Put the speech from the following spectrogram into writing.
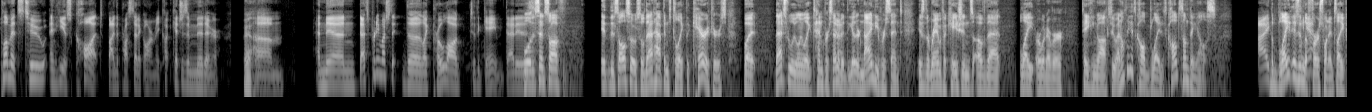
plummets too, and he is caught by the prosthetic arm. It ca- catches him midair. Yeah. Um, and then that's pretty much the, the like prologue to the game. That is Well, it sets off. It, this also so that happens to like the characters, but that's really only like ten percent of it. The other ninety percent is the ramifications of that blight or whatever taking off too. I don't think it's called blight. It's called something else. I The blight is in the first one. It's like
